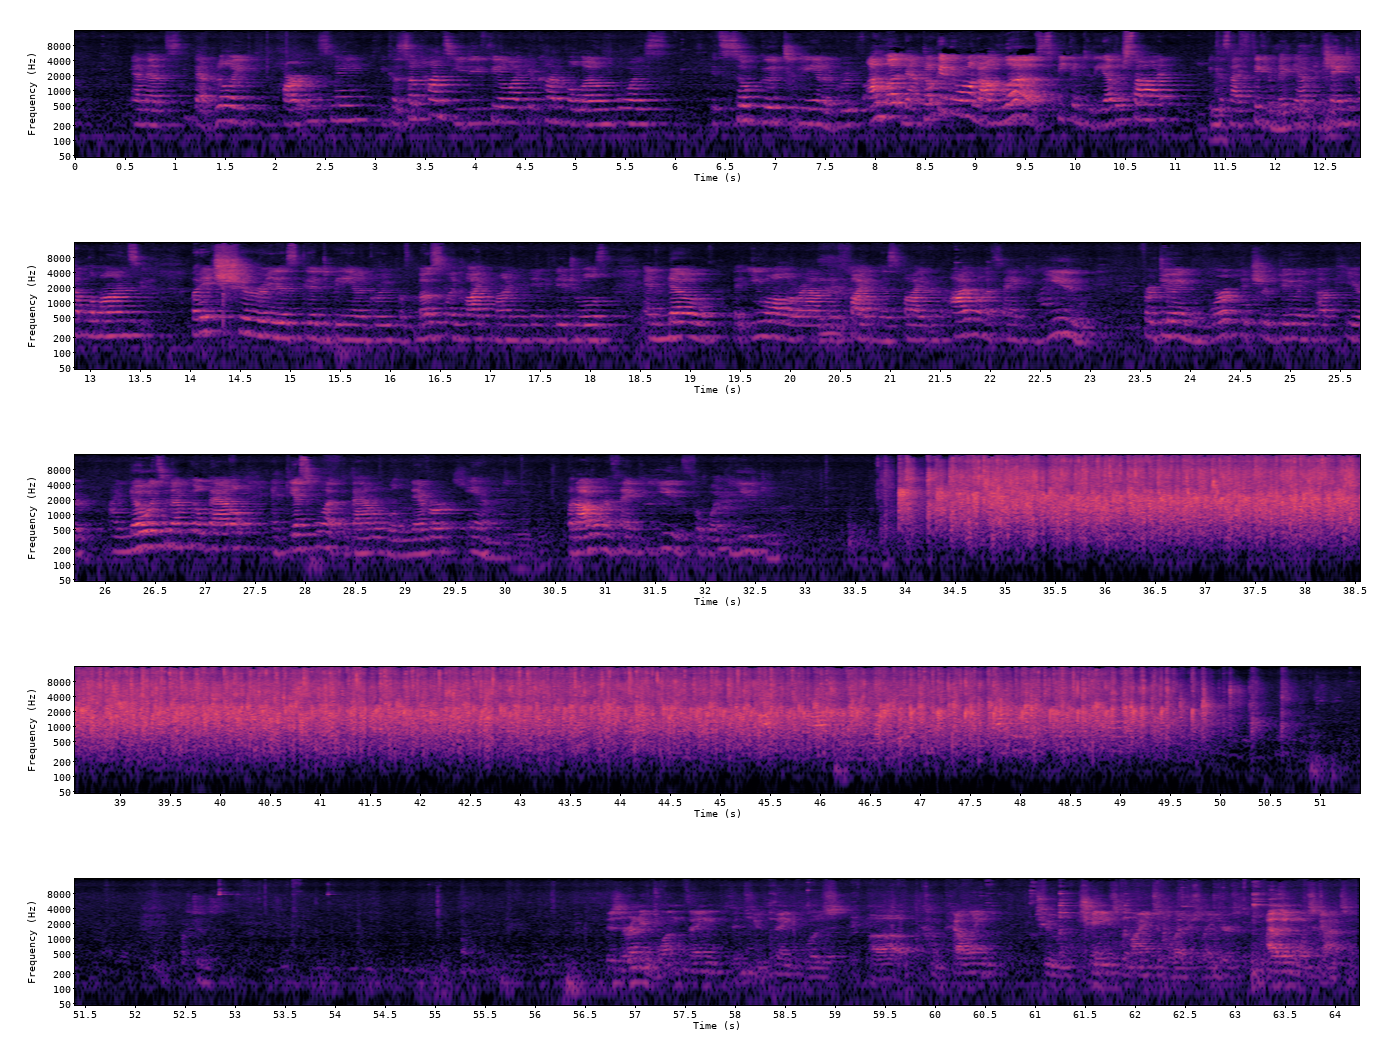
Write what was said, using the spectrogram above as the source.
and that's, that really heartens me, because sometimes you do feel like you're kind of a lone voice. It's so good to be in a group. I love, now don't get me wrong, I love speaking to the other side, because I figure maybe I can change a couple of minds, but it sure is good to be in a group of mostly like-minded individuals and know that you all are out there fighting this fight. And I want to thank you for doing the work that you're doing up here. I know it's an uphill battle, and guess what? The battle will never end. But I want to thank you for what you do. Questions? Is there any one thing that you think was uh, compelling to change the minds of the legislature? I live in Wisconsin,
